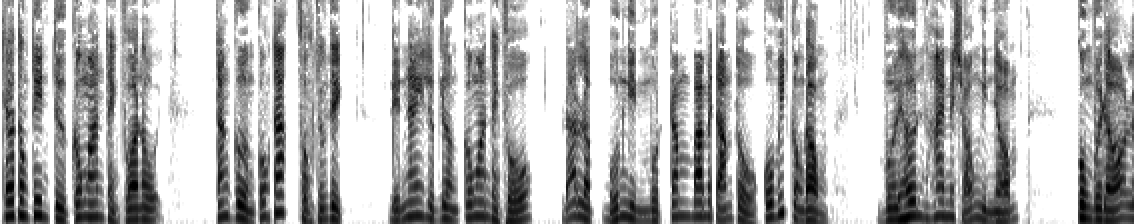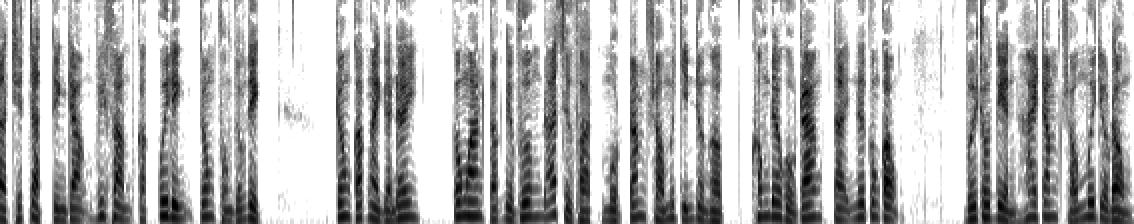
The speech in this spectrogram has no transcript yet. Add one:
Theo thông tin từ Công an thành phố Hà Nội, tăng cường công tác phòng chống dịch, đến nay lực lượng Công an thành phố đã lập 4.138 tổ COVID cộng đồng với hơn 26.000 nhóm. Cùng với đó là siết chặt tình trạng vi phạm các quy định trong phòng chống dịch. Trong các ngày gần đây, Công an các địa phương đã xử phạt 169 trường hợp không đeo khẩu trang tại nơi công cộng với số tiền 260 triệu đồng,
